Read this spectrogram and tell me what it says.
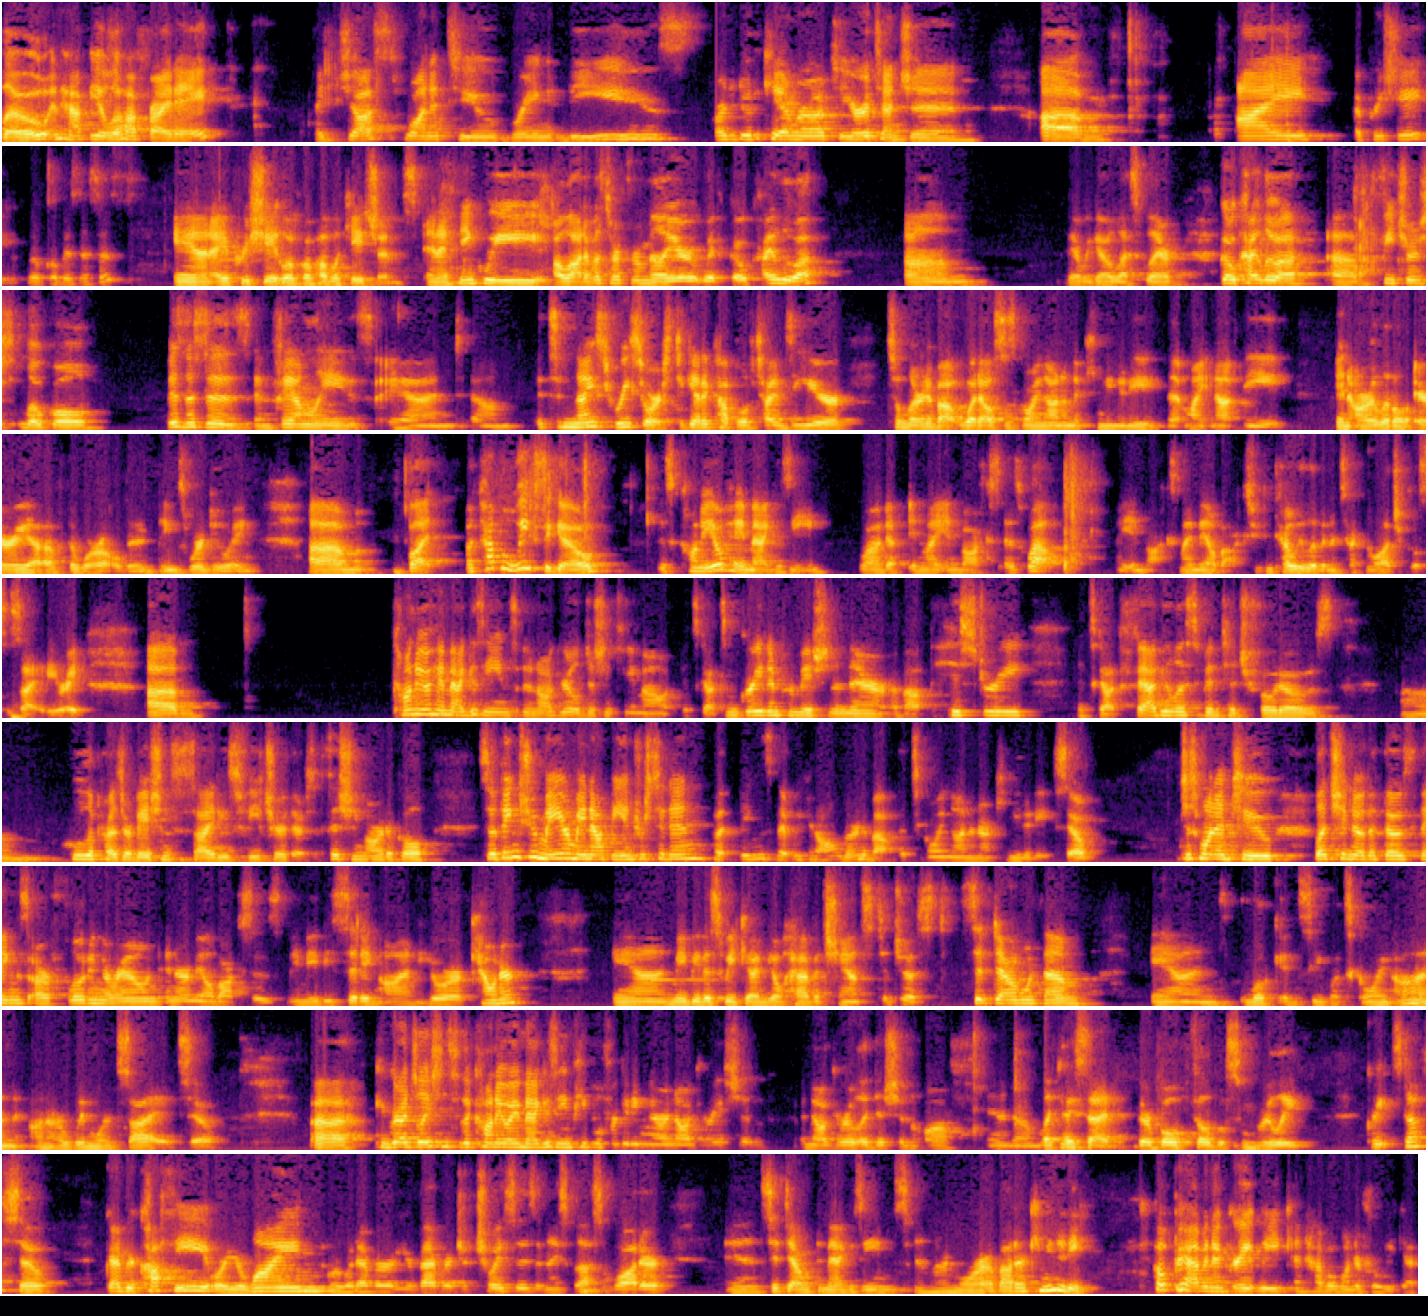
Hello and happy Aloha Friday. I just wanted to bring these, hard to do with the camera, to your attention. Um, I appreciate local businesses and I appreciate local publications. And I think we, a lot of us are familiar with Go Kailua. Um, there we go, less glare. Go Kailua uh, features local businesses and families and um, it's a nice resource to get a couple of times a year to learn about what else is going on in the community that might not be in our little area of the world and things we're doing. Um, but a couple weeks ago, this Kaneohe magazine wound up in my inbox as well. My inbox, my mailbox. You can tell we live in a technological society, right? Um, Kaneohe magazine's inaugural edition came out. It's got some great information in there about the history. It's got fabulous vintage photos. Um, Hula Preservation Society's feature. There's a fishing article. So things you may or may not be interested in, but things that we can all learn about that's going on in our community. So just wanted to let you know that those things are floating around in our mailboxes. They may be sitting on your counter and maybe this weekend you'll have a chance to just sit down with them and look and see what's going on on our windward side. So uh, congratulations to the Kaneohe Magazine people for getting their inauguration, inaugural edition off. And um, like I said, they're both filled with some really great stuff. So grab your coffee or your wine or whatever your beverage of choice is, a nice glass of water, and sit down with the magazines and learn more about our community. Hope you're having a great week and have a wonderful weekend.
